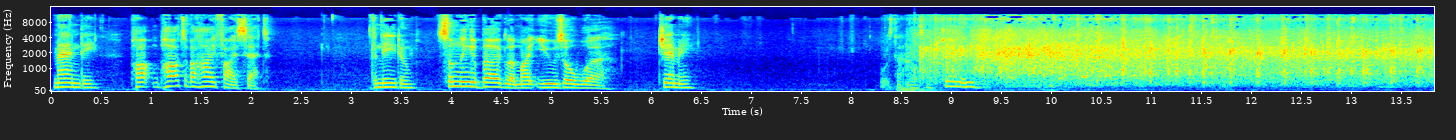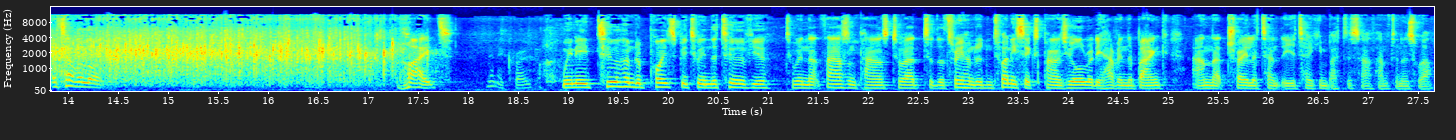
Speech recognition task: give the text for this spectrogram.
Mandy. part, part of a hi fi set, The needle. something a burglar might use or wear. Jemmy. What's that answer? Jamie. Let's have a look. Right. We need 200 points between the two of you to win that £1,000 to add to the £326 you already have in the bank and that trailer tent that you're taking back to Southampton as well.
